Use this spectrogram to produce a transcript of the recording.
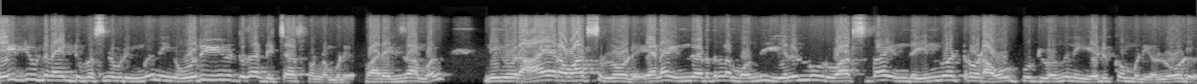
எயிட்டி டு நைன்டி பர்சன்ட் அப்படிங்கும்போது நீங்க ஒரு யூனிட் தான் டிஸ்சார்ஜ் பண்ண முடியும். ஃபார் எக்ஸாம்பிள் நீங்க ஒரு ஆயிரம் வாட்ஸ் லோடு ஏன்னா இந்த இடத்துல நம்ம வந்து எழுநூறு வாட்ஸ் தான் இந்த இன்வெர்டரோட அவுட்புட்ல வந்து நீங்க எடுக்க முடியும் லோடு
